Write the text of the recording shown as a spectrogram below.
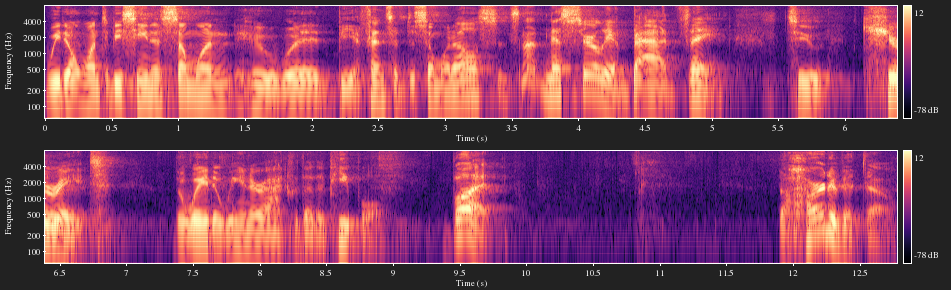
we don't want to be seen as someone who would be offensive to someone else. It's not necessarily a bad thing to curate the way that we interact with other people. But the heart of it, though,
